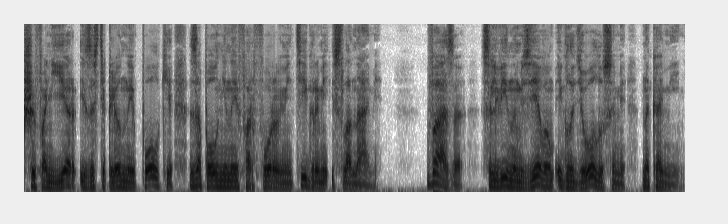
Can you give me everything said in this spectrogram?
шифоньер и застекленные полки, заполненные фарфоровыми тиграми и слонами, ваза с львиным зевом и гладиолусами на камине.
